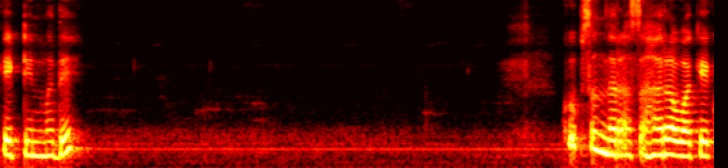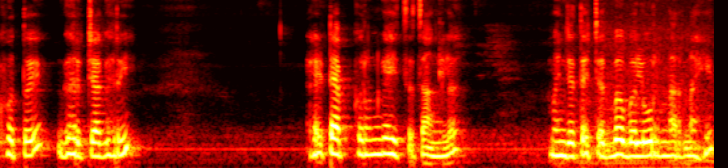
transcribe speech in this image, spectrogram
केक टीनमध्ये खूप सुंदर असा हा रवा केक होतो आहे घरच्या घरी. हे टॅप करून घ्यायचं चांगलं म्हणजे त्याच्यात बबल उरणार नाहीत.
